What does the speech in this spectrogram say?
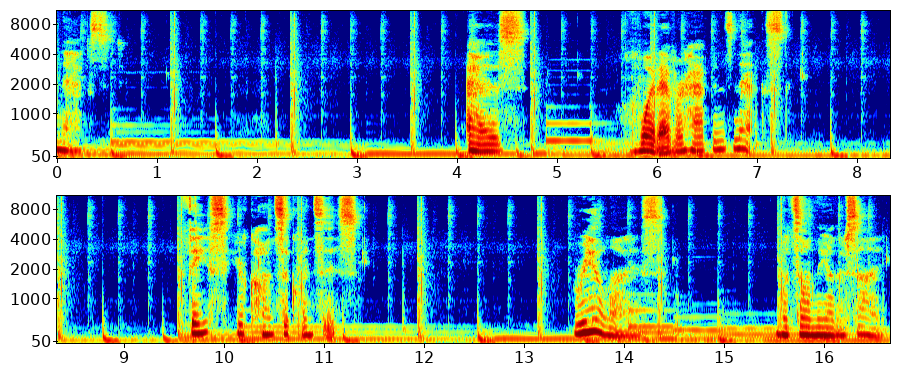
next as whatever happens next. Face your consequences. Realize what's on the other side.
